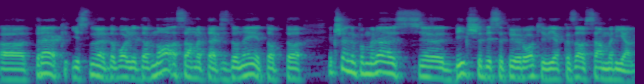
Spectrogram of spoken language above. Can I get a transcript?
Е, трек існує доволі давно, а саме текст до неї. Тобто, якщо я не помиляюсь, е, більше 10 років, як казав сам Мар'ян.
